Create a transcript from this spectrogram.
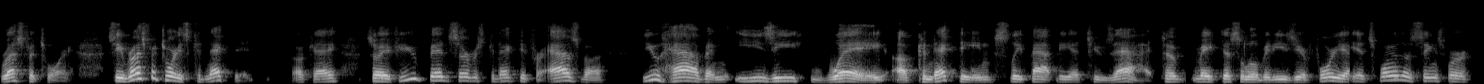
respiratory. See respiratory is connected okay? So if you've been service connected for asthma you have an easy way of connecting sleep apnea to that to make this a little bit easier for you. It's one of those things where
